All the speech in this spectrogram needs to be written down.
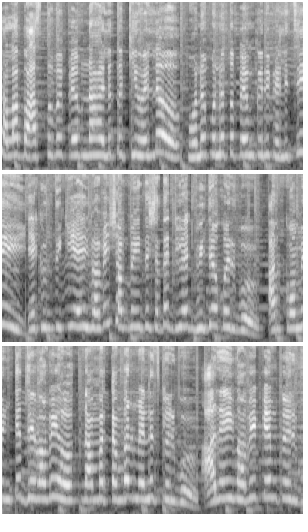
শালা, বাস্তবে প্রেম না হলে তো কি হইল? ফোনে ফোনে তো প্রেম করে ফেলেছি। এখন থেকে এইভাবেই সব মেয়েদের সাথে ডুয়েট ভিডিও করব? আর কমেন্টে যেভাবেই হোক নাম্বার টাম্বার ম্যানেজ করব। আর এইভাবেই প্রেম করব।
